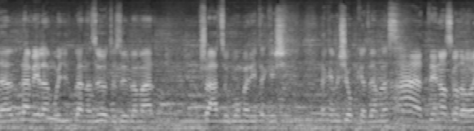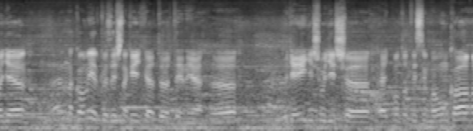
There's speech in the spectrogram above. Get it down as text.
De remélem, hogy benne az öltözőben már srácokból merítek, és nekem is jobb kedvem lesz. Hát én azt gondolom, hogy ennek a mérkőzésnek így kell történnie. Ugye így is úgy is egy pontot viszünk magunkkal,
